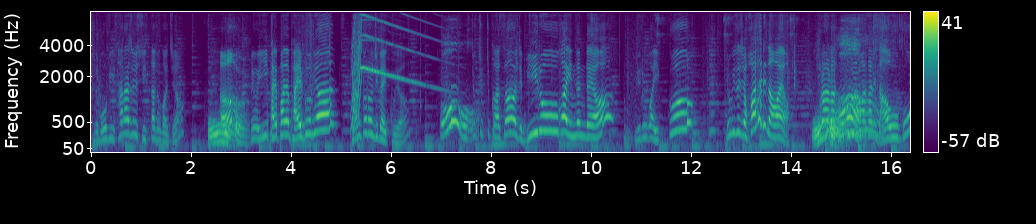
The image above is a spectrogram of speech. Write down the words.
그래서 몹이 사라질 수 있다는 거죠 오. 어우. 그리고 이 발판을 밟으면 방떨어지가 있고요 오 쭉쭉쭉 가서 이제 미로가 있는데요 미로가 있고 여기서 이제 화살이 나와요. 불 화살이 나오고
